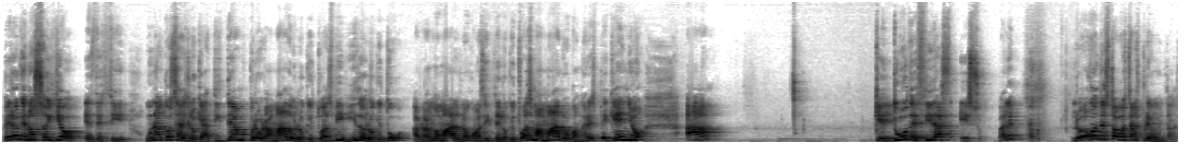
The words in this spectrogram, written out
pero que no soy yo. Es decir, una cosa es lo que a ti te han programado, lo que tú has vivido, lo que tú, hablando mal, ¿no? Como se dice, lo que tú has mamado cuando eres pequeño, a que tú decidas eso, ¿vale? Luego contesto a vuestras preguntas.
